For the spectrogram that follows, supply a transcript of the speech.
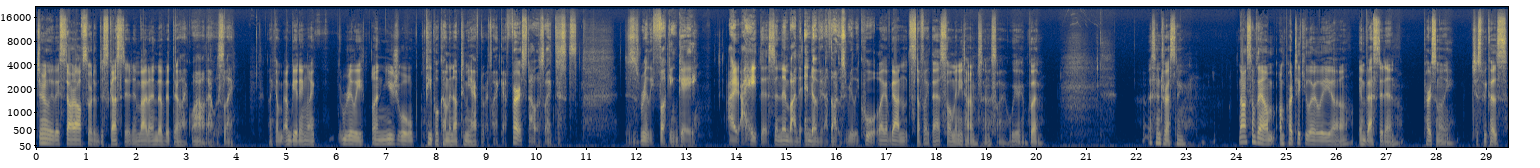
generally they start off sort of disgusted. And by the end of it they're like wow that was like like i'm, I'm getting like really unusual people coming up to me afterwards. Like at first i was like this is this is really fucking gay. I, I hate this. And then by the end of it, I thought it was really cool. Like I've gotten stuff like that so many times, and it's like weird, but it's interesting. Not something I'm I'm particularly uh, invested in personally, just because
